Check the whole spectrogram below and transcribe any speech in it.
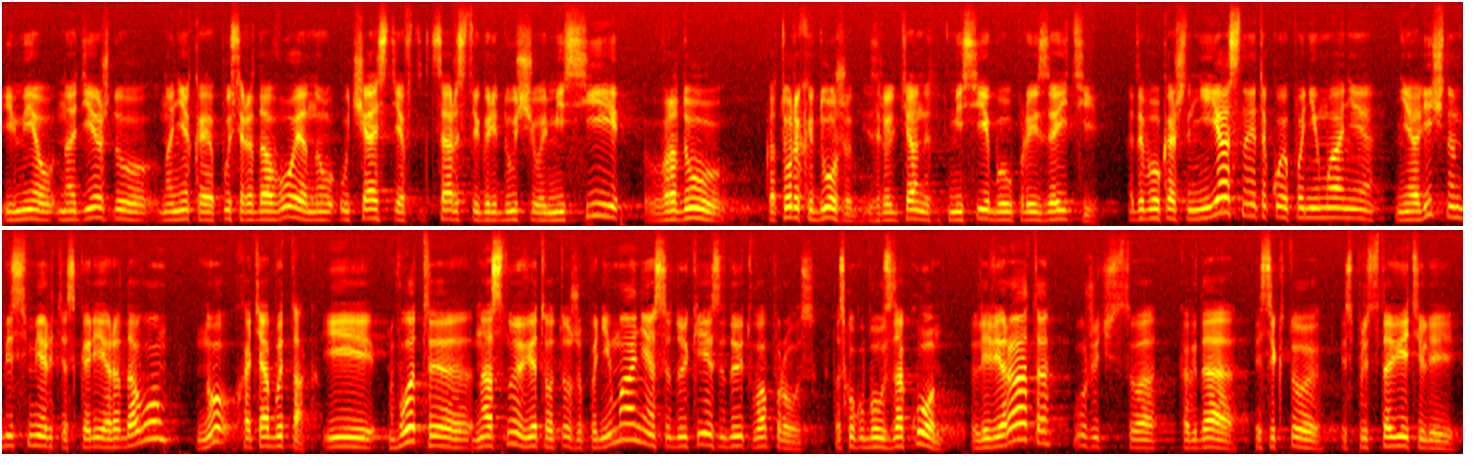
имел надежду на некое, пусть родовое, но участие в царстве грядущего Мессии, в роду которых и должен израильтян этот Мессия был произойти. Это было, конечно, неясное такое понимание, не о личном бессмертии, а скорее родовом, но хотя бы так. И вот э, на основе этого тоже понимания Садукеи задают вопрос. Поскольку был закон Леверата, ужичества, когда, если кто из представителей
